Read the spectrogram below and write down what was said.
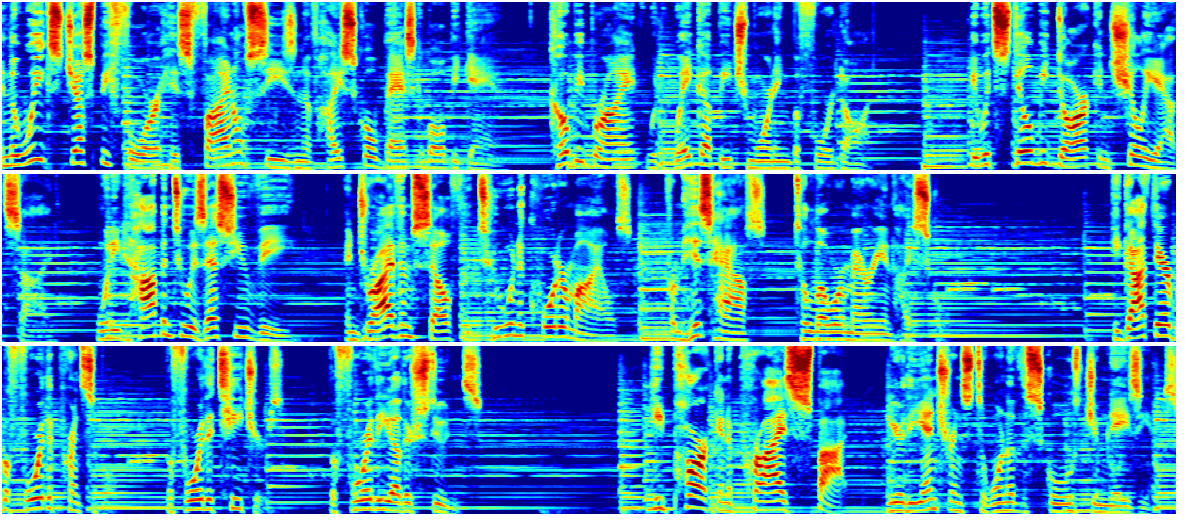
In the weeks just before his final season of high school basketball began, Kobe Bryant would wake up each morning before dawn. It would still be dark and chilly outside when he'd hop into his SUV and drive himself the two and a quarter miles from his house to Lower Merion High School. He got there before the principal, before the teachers, before the other students. He'd park in a prized spot near the entrance to one of the school's gymnasiums.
